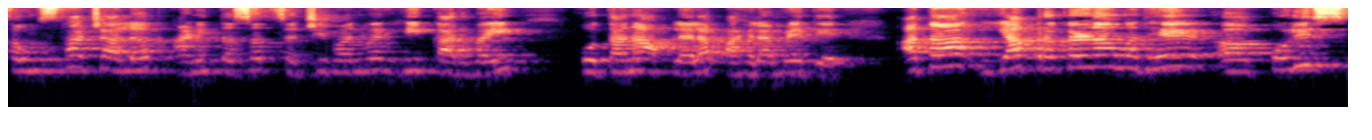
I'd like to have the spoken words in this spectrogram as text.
संस्था चालक आणि तसंच सचिवांवर ही कारवाई होताना आपल्याला पाहायला मिळते. आता या प्रकरणामध्ये पोलीस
